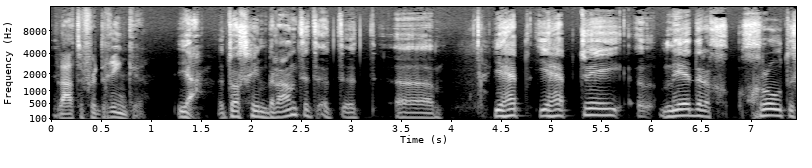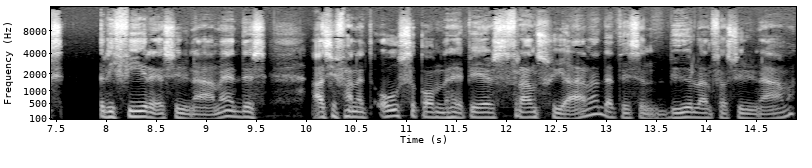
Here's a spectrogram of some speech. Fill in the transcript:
laten verdrinken. Ja, het was geen brand. Het, het, het, uh, je, hebt, je hebt twee, meerdere grote rivieren in Suriname. Dus als je van het oosten komt, dan heb je eerst Frans-Guyana. Dat is een buurland van Suriname.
